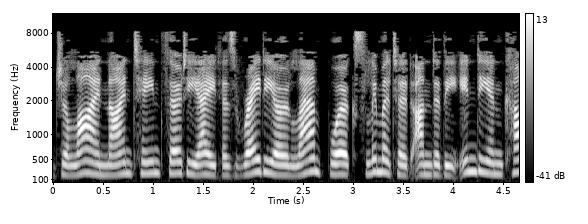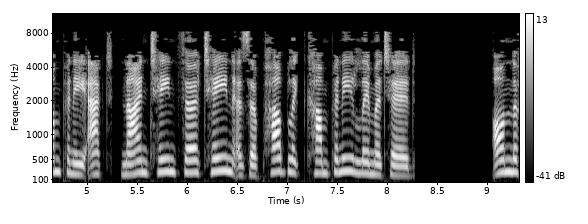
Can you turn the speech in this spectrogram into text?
July 1938 as Radio Lamp Works Limited under the Indian Company Act, 1913 as a public company limited. On 1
